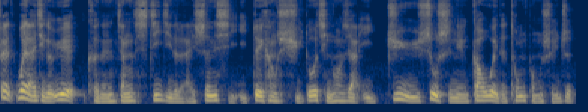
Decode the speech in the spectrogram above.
Fed 未来几个月可能将积极的来升息，以对抗许多情况下已居于数十年高位的通膨水准。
